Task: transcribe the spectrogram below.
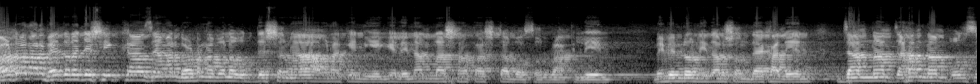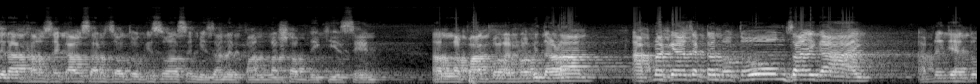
ঘটনার ভেতরে যে শিক্ষা আছে, আমার ঘটনা বলা উদ্দেশ্য না। ওনাকে নিয়ে গেলেন, আল্লাহ সাতাশটা বছর রাখলেন, বিভিন্ন নিদর্শন দেখালেন। জান্নাত, জাহান্নাম, পলসিরাত, হাউসে কাউসার, যত কিছু আছে মিজানের পাল্লা সব দেখিয়েছেন। আল্লাহ পাক বলেন, নবী, দাঁড়ান। আপনাকে আজ একটা নতুন জায়গায় আপনি যেহেতু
